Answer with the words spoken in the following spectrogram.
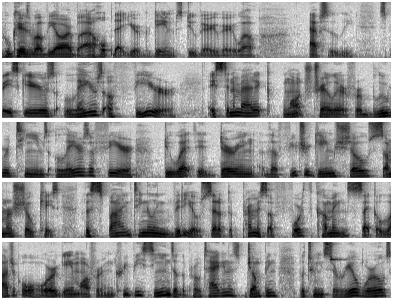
who cares about VR? But I hope that your games do very, very well. Absolutely. Space Gears Layers of Fear, a cinematic launch trailer for Bloober Team's Layers of Fear duetted during the Future Game Show Summer Showcase. The spine tingling video set up the premise of forthcoming psychological horror game offering creepy scenes of the protagonist jumping between surreal worlds.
